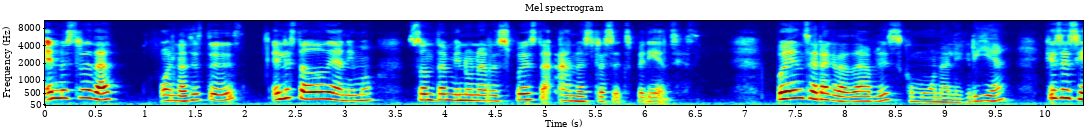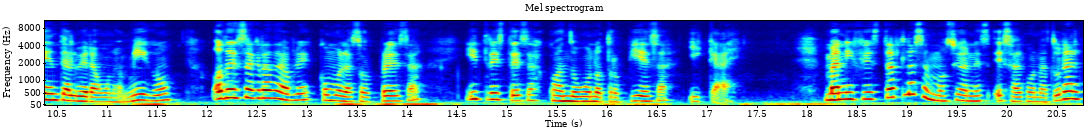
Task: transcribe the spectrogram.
En nuestra edad, o en las de ustedes, el estado de ánimo son también una respuesta a nuestras experiencias. Pueden ser agradables como una alegría que se siente al ver a un amigo o desagradable como la sorpresa y tristeza cuando uno tropieza y cae. Manifestar las emociones es algo natural.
